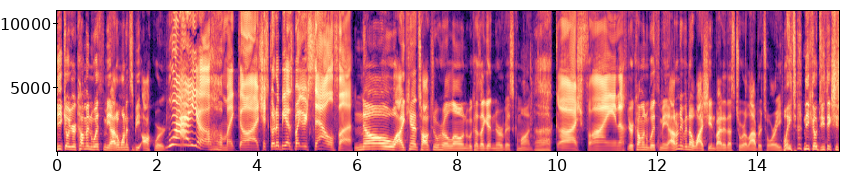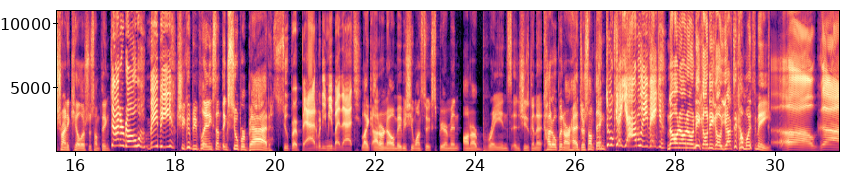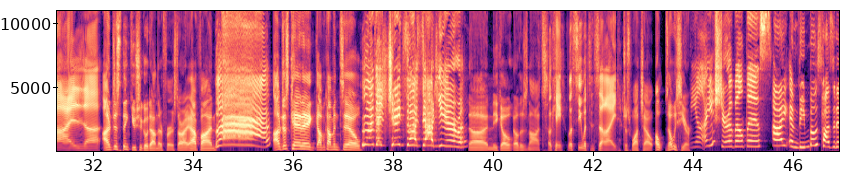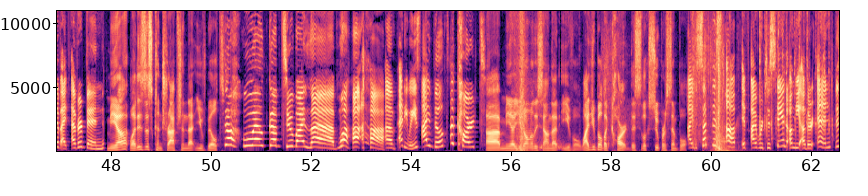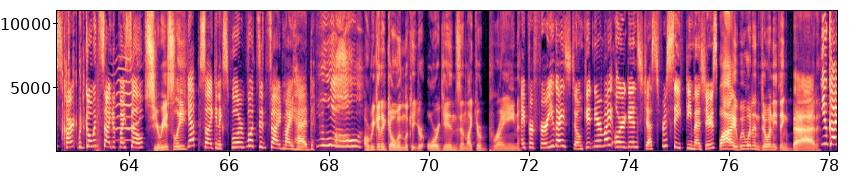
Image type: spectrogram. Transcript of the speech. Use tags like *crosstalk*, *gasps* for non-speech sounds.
Nico, you're coming with me. I don't want it to be awkward. Why? Oh my gosh, it's gonna be us by yourself. No, I can't talk to her alone because I get nervous. Come on. Oh gosh, fine. You're coming with me. I don't even know why she invited us to her laboratory. Wait, Nico, do you think she's trying to kill us or something? I don't know, maybe. She could be planning something super bad. Super bad, what do you mean by that? Like, I don't know, maybe she wants to experiment on our brains and she's gonna cut open our heads or something. Okay, yeah, No, no, no, Nico, Nico, you have to come with me. Oh gosh. Uh, I just think you should go down there first. All right, have fun. ah! I'm just kidding. I'm coming too. Ah, Uh, Nico? No, there's not. Okay, let's see what's inside. Just watch out. Oh, Zoe's here. Mia, are you sure about this? I am the most positive I've ever been. Mia, what is this contraption that you've built? Ah, *laughs* welcome to my lab. Um, anyways, I built a cart. Uh, Mia, you don't really sound that evil. Why'd you build a cart? This looks super simple. I've set this up. If I were to stand on the other end, this cart would go inside of myself. Seriously? Yep, so I can explore what's inside my head. Whoa. Are we gonna go and look at your organs and like your brain? I prefer you guys don't get near my organs just for safety measures. Why? We wouldn't do anything bad. You guys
